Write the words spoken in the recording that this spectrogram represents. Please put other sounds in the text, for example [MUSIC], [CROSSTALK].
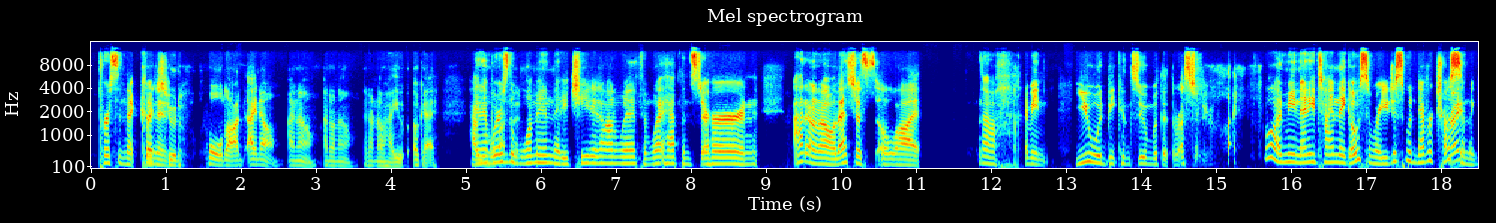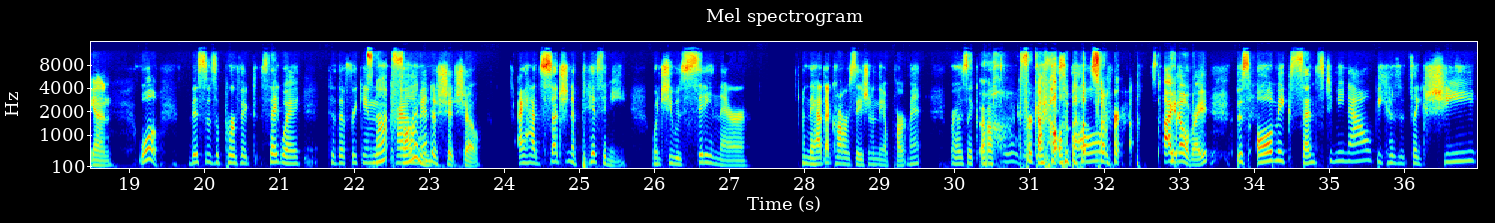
person that couldn't. she would hold on? I know. I know. I don't know. I don't know how you, okay. How and then where's the it. woman that he cheated on with, and what happens to her? And I don't know. That's just a lot. Oh, I mean, you would be consumed with it the rest of your [LAUGHS] life. well, I mean, anytime they go somewhere, you just would never trust Right. them again. Well, this is a perfect segue to the freaking not Kyle fun. Amanda shit show. I had such an epiphany when she was sitting there and they had that conversation in the apartment where I was like, Oh, oh, I forgot all about all- summer. [LAUGHS] I know, right? This all makes sense to me now because it's like she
